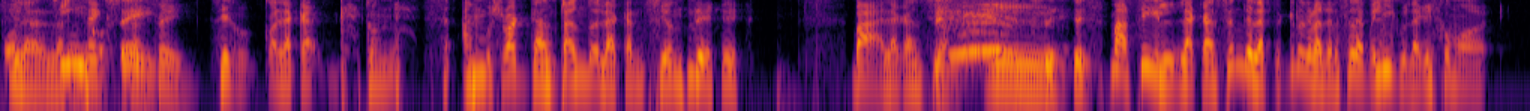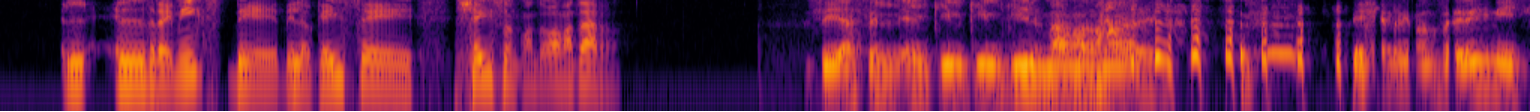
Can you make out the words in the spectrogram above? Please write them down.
sí, la, sexta, Sí, con, la, con cantando la canción de, Va, la canción. sí. Más, sí, la canción de la, creo que la tercera película, que es como el, remix de, lo que dice Jason cuando va a matar. Sí, es el, kill, kill, kill, mamá, mamá de, Henry Manfredini.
